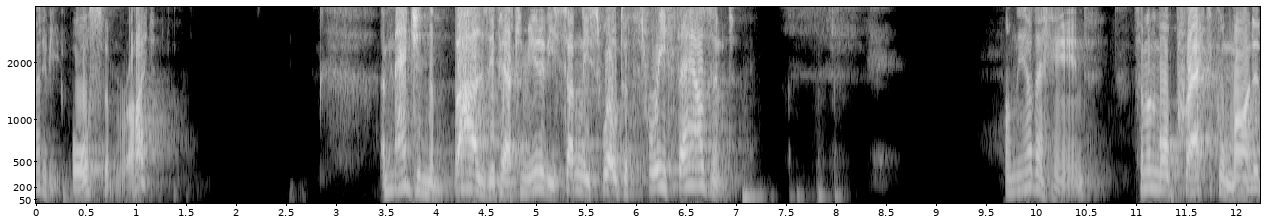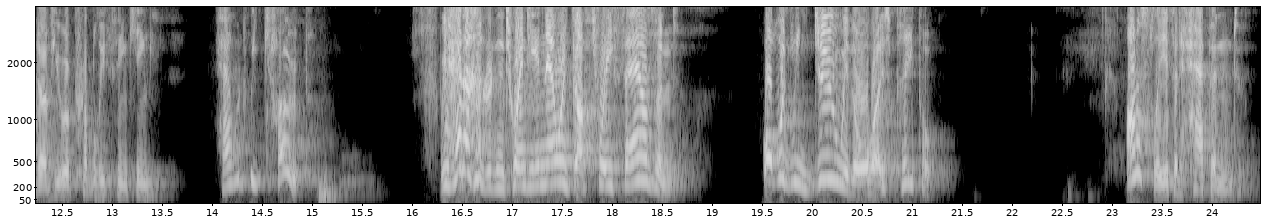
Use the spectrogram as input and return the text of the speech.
That'd be awesome, right? Imagine the buzz if our community suddenly swelled to 3,000. On the other hand, some of the more practical minded of you are probably thinking, how would we cope? We had 120 and now we've got 3,000. What would we do with all those people? Honestly, if it happened,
